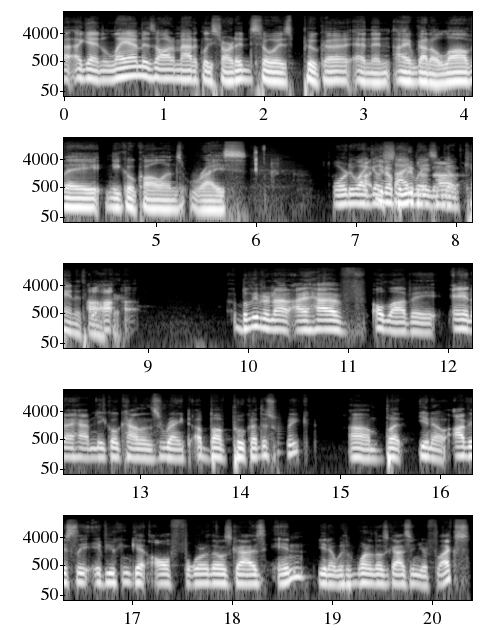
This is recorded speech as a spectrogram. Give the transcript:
uh, again, Lamb is automatically started. So is Puka, and then I've got Olave, Nico Collins, Rice. Or do I Uh, go you know, believe it or sideways and go Kenneth uh, uh, Walker? uh, believe it or not, I have Olave and I have Nico Collins ranked above Puka this week. Um, but you know, obviously, if you can get all four of those guys in, you know, with one of those guys in your flex,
